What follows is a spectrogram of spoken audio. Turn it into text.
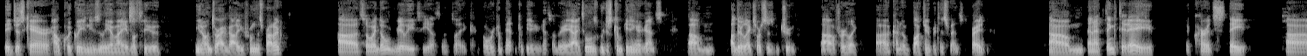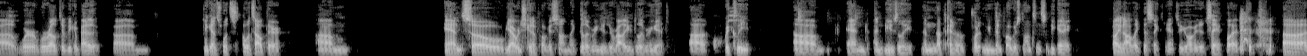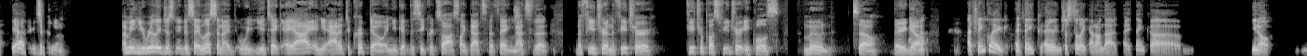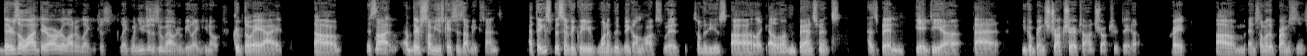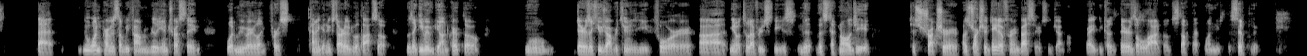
They just care how quickly and easily am I able to, you know, derive value from this product. Uh, so I don't really see us as like, oh, we're comp- competing against other AI tools. We're just competing against um, other like sources of truth uh, for like uh, kind of blockchain participants, right? Um, and I think today, the current state, uh, we're we're relatively competitive um, against what's what's out there. Um, and so, yeah, we're just going to focus on like delivering user value, delivering it uh, quickly, um, and and easily. And that's kind of what we've been focused on since the beginning. Probably not like the sexy answer you want me to say, but uh, yeah, I think it's a good one. I mean, you really just need to say, listen, I we, you take AI and you add it to crypto, and you get the secret sauce. Like that's the thing. That's the the future. And the future, future plus future equals moon. So there you go. I think like I think uh, just to like add on that, I think um, you know there's a lot there are a lot of like just like when you just zoom out and be like you know crypto ai uh, it's not there's some use cases that make sense. I think specifically one of the big unlocks with some of these uh, like llm advancements has been the idea that you can bring structure to unstructured data right? Um, and some of the premises that one premise that we found really interesting when we were like first kind of getting started with that. So it was like even beyond crypto there's a huge opportunity for uh, you know to leverage these th- this technology to structure unstructured data for investors in general, right? Because there's a lot of stuff that one needs to sift through.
